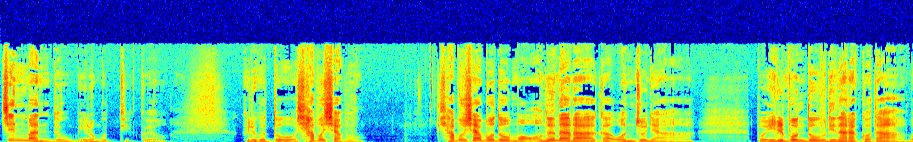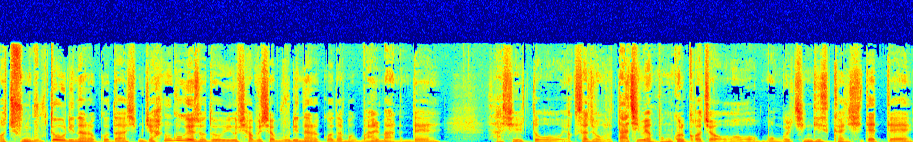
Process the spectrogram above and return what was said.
찐 만두 뭐 이런 것도 있고요. 그리고 또 샤브샤브. 샤브샤브도 뭐 어느 나라가 원조냐. 뭐 일본도 우리나라 거다. 뭐 중국도 우리나라 거다. 심지어 한국에서도 이거 샤브샤브 우리나라 거다. 막 말 많은데 사실 또 역사적으로 따지면 몽골 거죠. 몽골 징기스칸 시대 때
